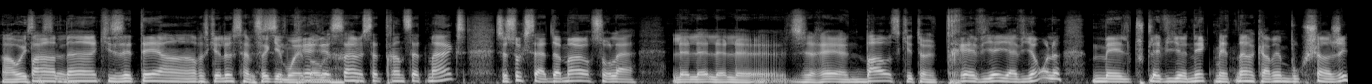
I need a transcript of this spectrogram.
Ah oui, pendant qu'ils étaient en parce que là ça, ça c'est moins très bon, là. récent un 737 Max. C'est sûr que ça demeure sur la le, le, le- le- je dirais une base qui est un très vieil avion là, mais toute l'avionique maintenant a quand même beaucoup changé.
